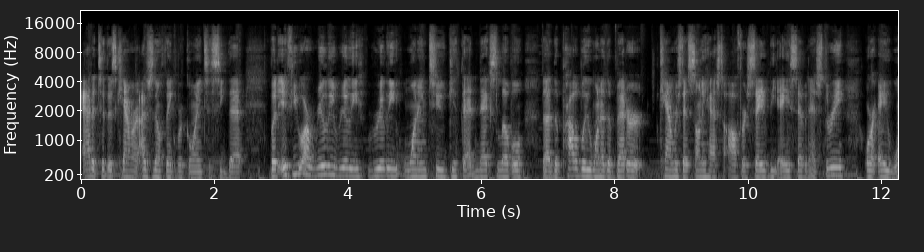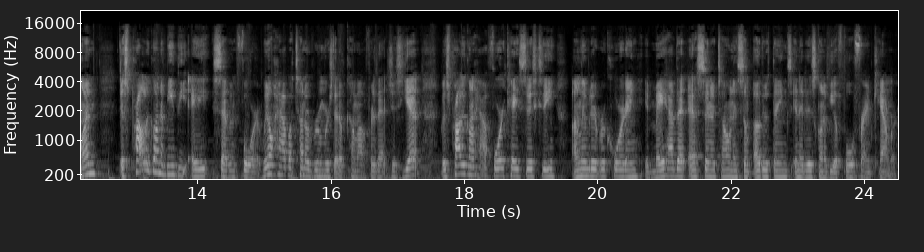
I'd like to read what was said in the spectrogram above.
added to this camera. I just don't think we're going to see that. But if you are really, really, really wanting to get that next level, the, the probably one of the better cameras that Sony has to offer, save the A7S III or A1, it's probably going to be the A7 IV. We don't have a ton of rumors that have come out for that just yet, but it's probably going to have 4K 60, unlimited recording. It may have that S-Cinetone and some other things, and it is going to be a full frame camera.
